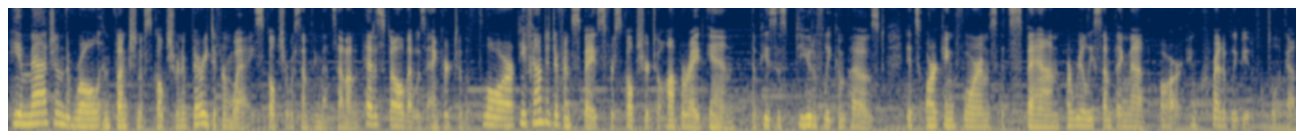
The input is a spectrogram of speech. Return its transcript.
He imagined the role and function of sculpture in a very different way. Sculpture was something that sat on a pedestal, that was anchored to the floor. He found a different space for sculpture to operate in. The piece is beautifully composed. Its arcing forms, its span are really something that are incredibly beautiful to look at.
